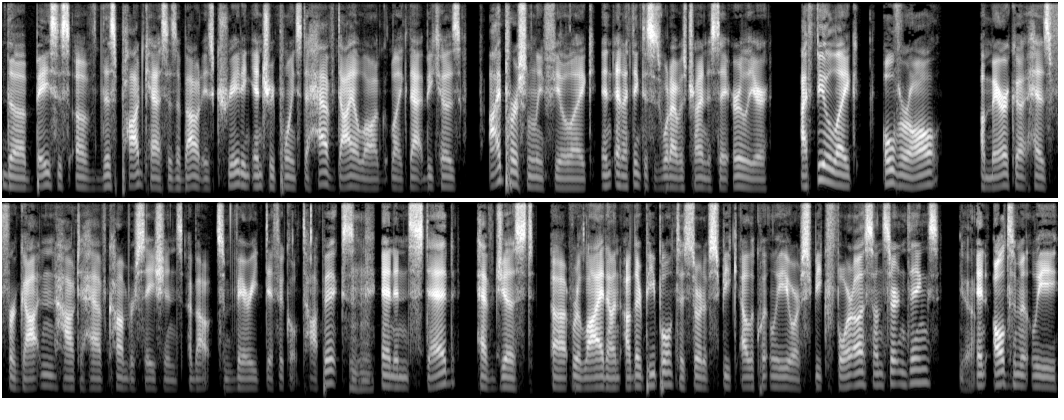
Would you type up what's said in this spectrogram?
the basis of this podcast is about: is creating entry points to have dialogue like that. Because I personally feel like, and, and I think this is what I was trying to say earlier. I feel like overall, America has forgotten how to have conversations about some very difficult topics, and instead have just uh, relied on other people to sort of speak eloquently or speak for us on certain things. Yeah. And ultimately,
